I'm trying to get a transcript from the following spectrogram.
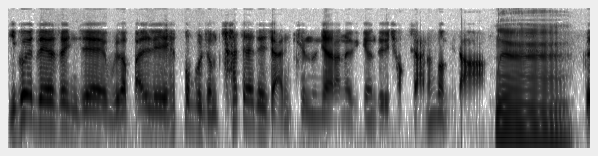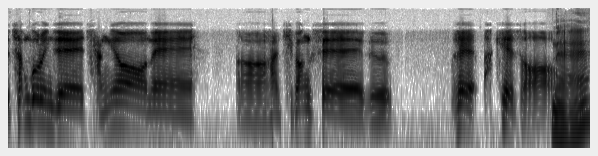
이거에 대해서 이제 우리가 빨리 해법을 좀 찾아야 되지 않겠느냐라는 의견들이 적지 않은 겁니다. 네. 그 참고로 이제 작년에 어, 한 지방세 그 회 학회에서 네.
